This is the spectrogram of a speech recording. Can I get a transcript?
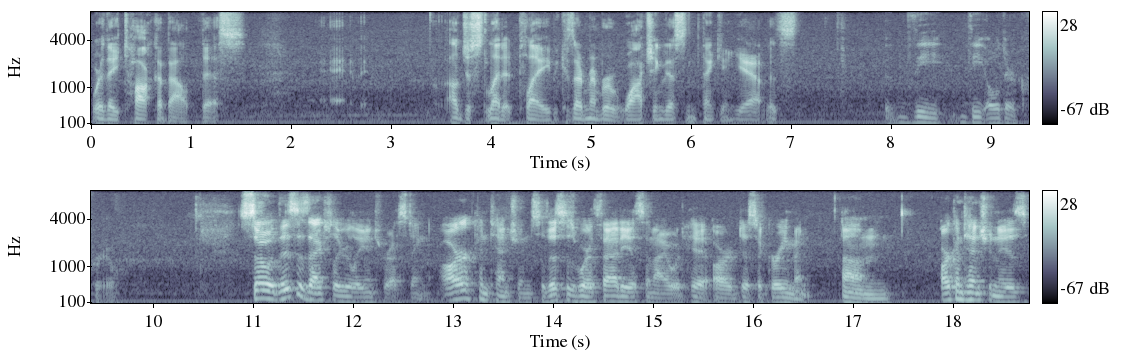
where they talk about this. I'll just let it play because I remember watching this and thinking, yeah, that's the the older crew. So this is actually really interesting. Our contention. So this is where Thaddeus and I would hit our disagreement. Um, our contention is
